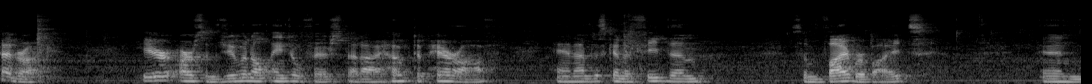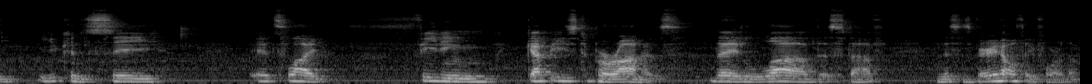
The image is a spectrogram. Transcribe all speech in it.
Headrock. Here are some juvenile angelfish that I hope to pair off and I'm just going to feed them some Vibra-Bites and you can see it's like feeding guppies to piranhas. They love this stuff and this is very healthy for them.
